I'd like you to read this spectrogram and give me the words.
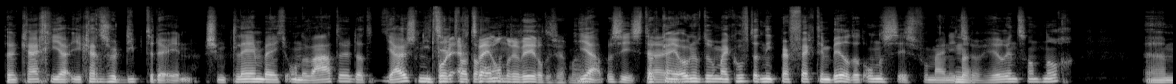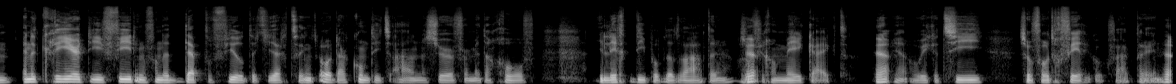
dan krijg je, je krijgt een soort diepte erin. Als je hem klein beetje onder water, dat het juist niet voor wat twee andere werelden, zeg maar. Ja, precies. Dat kan je ook nog doen, maar ik hoef dat niet perfect in beeld. Dat onderste is voor mij niet zo heel interessant nog. Um, en het creëert die feeling van de depth of field. Dat je echt denkt, oh, daar komt iets aan, een surfer met een golf. Je ligt diep op dat water, alsof je gewoon meekijkt. Ja. ja. hoe ik het zie, zo fotografeer ik ook vaak daarin. Ja.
